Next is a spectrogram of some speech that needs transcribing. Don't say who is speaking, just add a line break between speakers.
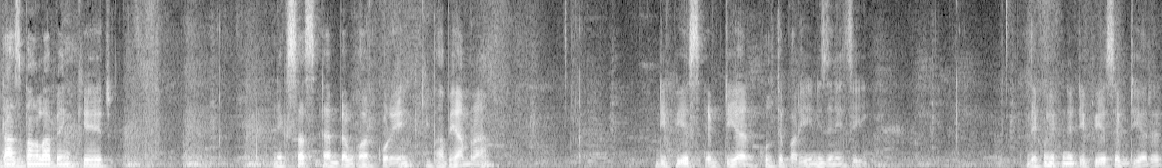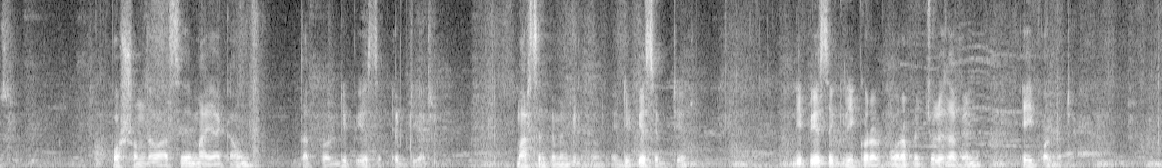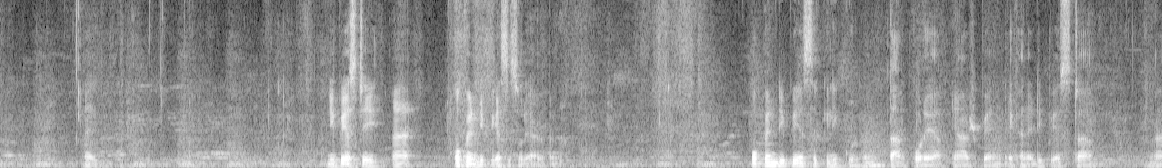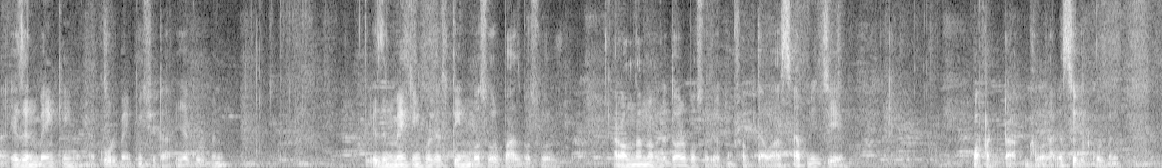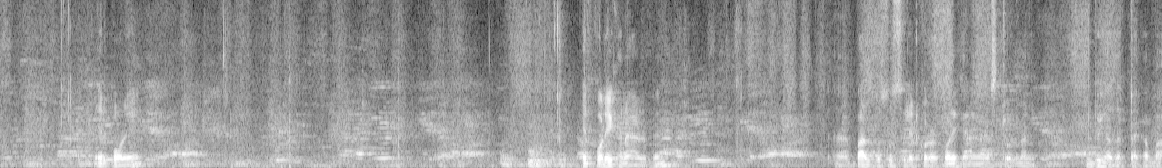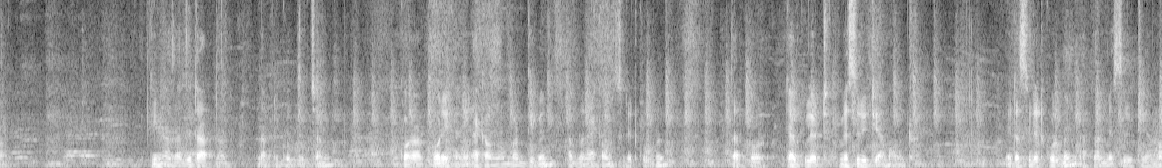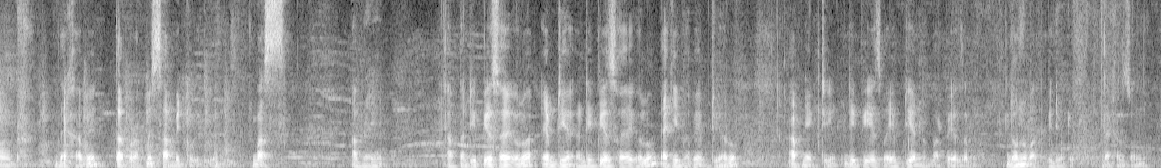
Dutch Bangla ব্যাংকের Nexus app ব্যবহার করে কীভাবে আমরা ডিপিএস এফডিআর খুলতে পারি নিজে নিজেই? দেখুন, এখানে ডিপিএস এফডিআর এর পশন দেওয়া আছে মাই অ্যাকাউন্ট তারপর DPS FDR merchant payment bill এই ডিপিএস এফডিআর, ডিপিএসে ক্লিক করার পর আপনি চলে যাবেন এই ফরম্যাটে ডিপিএসটি ওপেন ডিপিএসে চলে আসবেন ওপেন ডিপিএসে ক্লিক করবেন, তারপরে আপনি আসবেন, এখানে ডিপিএসটা এজেন্ট ব্যাংকিং কোর ব্যাংকিং সেটা ইয়ে করবেন। এজেন্ট ব্যাংকিং হলে তিন বছর, পাঁচ বছর, আর অন্যান্য হলে দশ বছর এরকম সব দেওয়া আছে। আপনি যে অফারটা ভালো লাগে সিলেক্ট করবেন। এরপরে এরপরে এখানে আসবেন। পাঁচ বছর সিলেক্ট করার পর এখানে ইনস্টলমেন্ট দুই হাজার টাকা বা তিন হাজার যেটা আপনার, আপনি করতে চান। করার পর এখানে অ্যাকাউন্ট নাম্বার দিবেন, আপনার অ্যাকাউন্ট সিলেক্ট করবেন। তারপর ক্যালকুলেট ম্যাচুরিটি অ্যামাউন্ট এটা সিলেক্ট করবেন, আপনার ম্যাচুরিটি অ্যামাউন্ট দেখাবে, তারপর আপনি সাবমিট করে দেবেন। বাস, আপনি, আপনার ডিপিএস হয়ে গেল এফডিআর ডিপিএস হয়ে গেল, একইভাবে এফডিআরও আপনি একটি ডিপিএস বা এফডিআর নাম্বার পেয়ে যাবেন। ধন্যবাদ ভিডিওটি দেখার জন্য।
